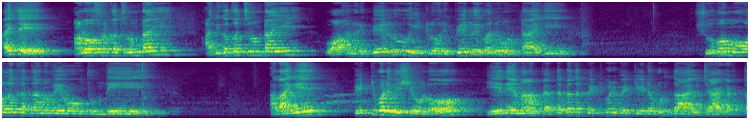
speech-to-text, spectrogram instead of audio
అయితే అనవసర ఖర్చులు ఉంటాయి అధిక ఖర్చులు ఉంటాయి వాహన రిపేర్లు ఇంట్లో రిపేర్లు ఇవన్నీ ఉంటాయి. శుభమూలక ధనం ఏమవుతుంది? అలాగే పెట్టుబడి విషయంలో ఏదైనా పెద్ద పెద్ద పెట్టుబడి పెట్టేటప్పుడు దా జాగ్రత్త.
